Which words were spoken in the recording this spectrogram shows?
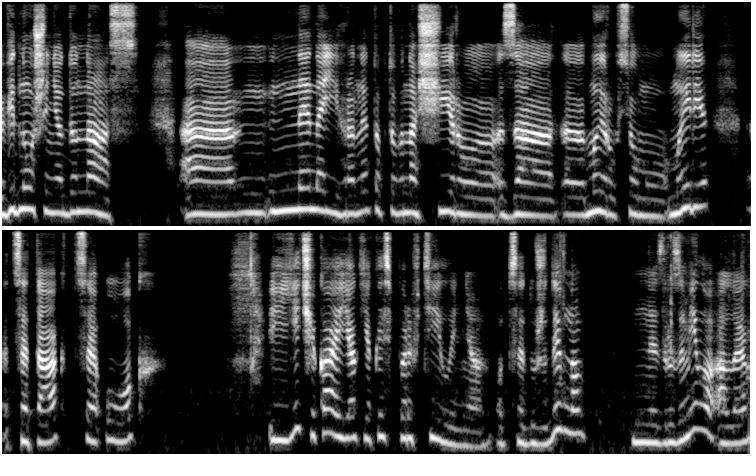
відношення до нас е, не наігране, тобто вона щиро за е, мир всьому мирі. Це так, це ок. І її чекає як якесь перевтілення. Оце дуже дивно, незрозуміло, але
